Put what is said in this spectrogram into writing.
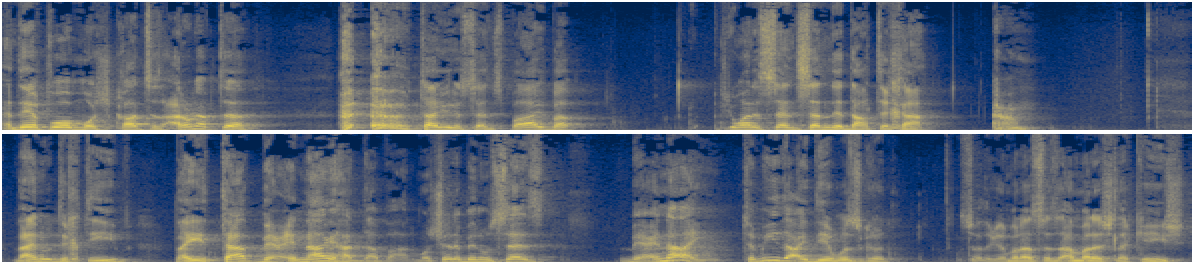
And therefore, Moshe God says, I don't have to tell you to send spies, but if you want to send, send the datecha. Vainu dichtiv, Vayitab be'enai hadavar. Moshe Rabbeinu says, be'enai. To me, the idea was good. So the Gemara says, Amar Lakish,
